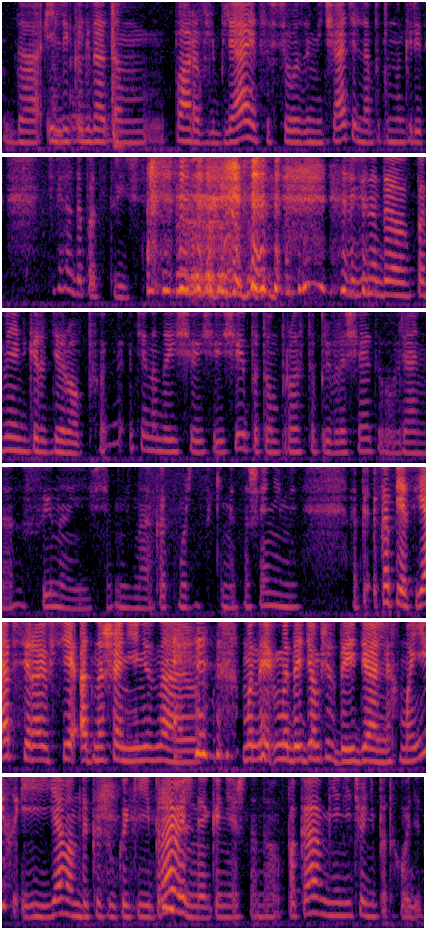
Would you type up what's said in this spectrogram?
Да, или когда там пара влюбляется, все замечательно, а потом он говорит, тебе надо подстричься. Тебе надо поменять гардероб. Тебе надо еще, еще, еще, и потом просто превращает его в реально сына и все. Не знаю, как можно с такими отношениями. Капец, я обсираю все отношения, я не знаю. Мы, мы дойдем сейчас до идеальных моих, и я вам докажу, какие правильные, конечно, но пока мне ничего не подходит.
